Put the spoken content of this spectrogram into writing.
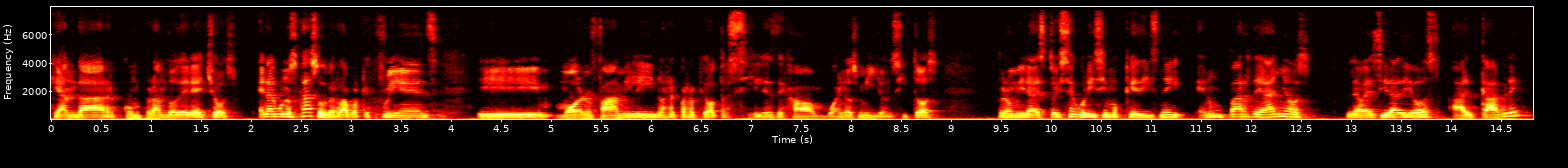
que andar comprando derechos. En algunos casos, ¿verdad? Porque Friends y Modern Family, no recuerdo que otras sí les dejaban buenos milloncitos. Pero mira, estoy segurísimo que Disney en un par de años le va a decir adiós al cable,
